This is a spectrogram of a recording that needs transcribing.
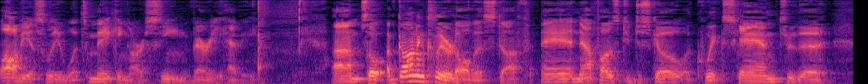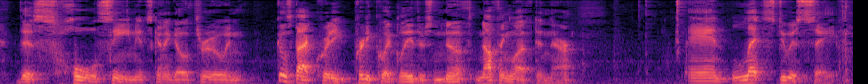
obviously what's making our scene very heavy. Um, so I've gone and cleared all this stuff, and now if I was to just go a quick scan through the this whole scene, it's going to go through and goes back pretty pretty quickly. There's no, nothing left in there, and let's do a save.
